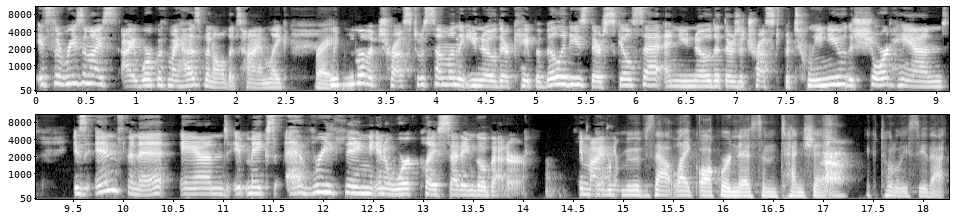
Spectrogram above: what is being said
it's the reason I, I work with my husband all the time. Like right. when you have a trust with someone that you know their capabilities, their skill set, and you know that there's a trust between you, the shorthand is infinite and it makes everything in a workplace setting go better. It removes that like awkwardness and tension. I could totally see that.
